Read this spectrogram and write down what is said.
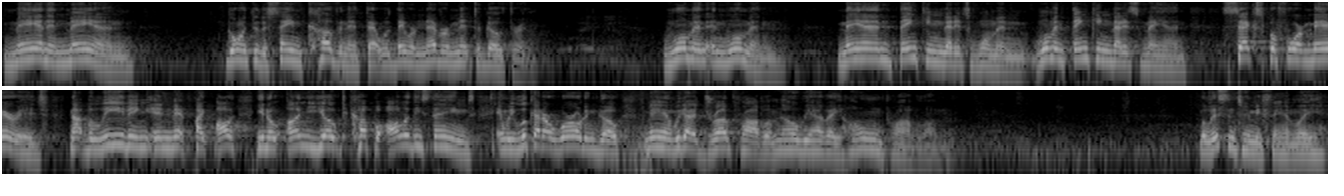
Man and man going through the same covenant that they were never meant to go through. Amen. Woman and woman. Man thinking that it's woman, woman thinking that it's man. Sex before marriage, not believing in like all, you know, unyoked couple, all of these things. And we look at our world and go, man, we got a drug problem. No, we have a home problem. But listen to me, family.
